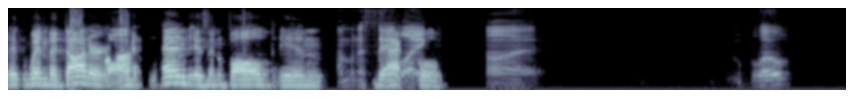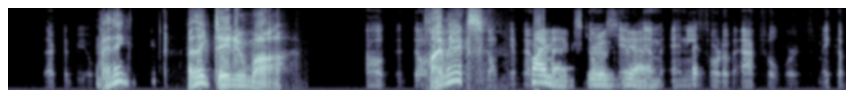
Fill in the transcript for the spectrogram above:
it, when the daughter Huh? at the end is involved in I'm gonna the say actual like uh, Hublot. That could be. A I think, I think denouement. Oh, don't Climax? Don't give him. climax Don't there's give yeah him any sort of actual words. Make up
